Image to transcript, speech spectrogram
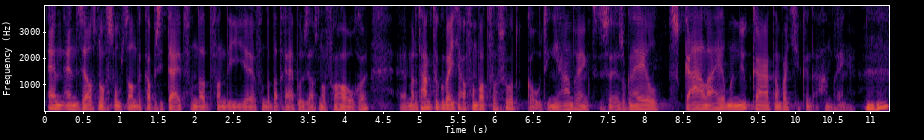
En, en zelfs nog soms dan de capaciteit van, dat, van, die, uh, van de batterijpool zelfs nog verhogen. Uh, maar dat hangt ook een beetje af van wat voor soort coating je aanbrengt. Dus er is ook een heel scala, heel menukaart aan wat je kunt aanbrengen. -hmm.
